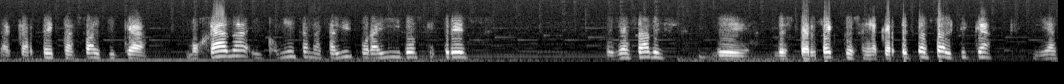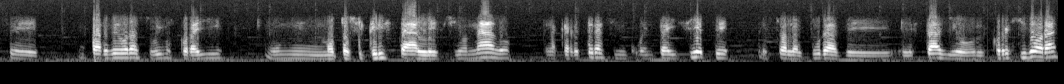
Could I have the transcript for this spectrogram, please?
la carpeta asfáltica mojada y comienzan a salir por ahí dos que tres, pues ya sabes, de desperfectos en la carpeta asfáltica y hace un par de horas tuvimos por ahí un motociclista lesionado en la carretera 57, esto a la altura del estadio Corregidora,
